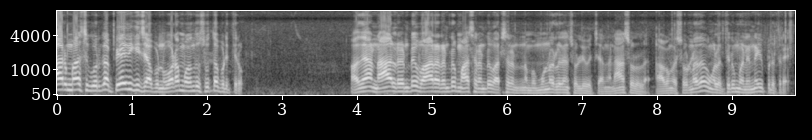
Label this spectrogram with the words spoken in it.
ஆறு மாதத்துக்கு ஒருக்கா பேதிக்கு சாப்பிடணும் உடம்ப வந்து சுத்தப்படுத்திடும் அதுதான் நாலு ரெண்டு வாரம் ரெண்டு மாதம் ரெண்டு வருஷம் ரெண்டு. நம்ம முன்னோர்கள் தான் சொல்லி வச்சாங்க. நான் சொல்லலை. அவங்க சொன்னதை உங்களை திரும்ப நினைவுபடுத்துகிறேன்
